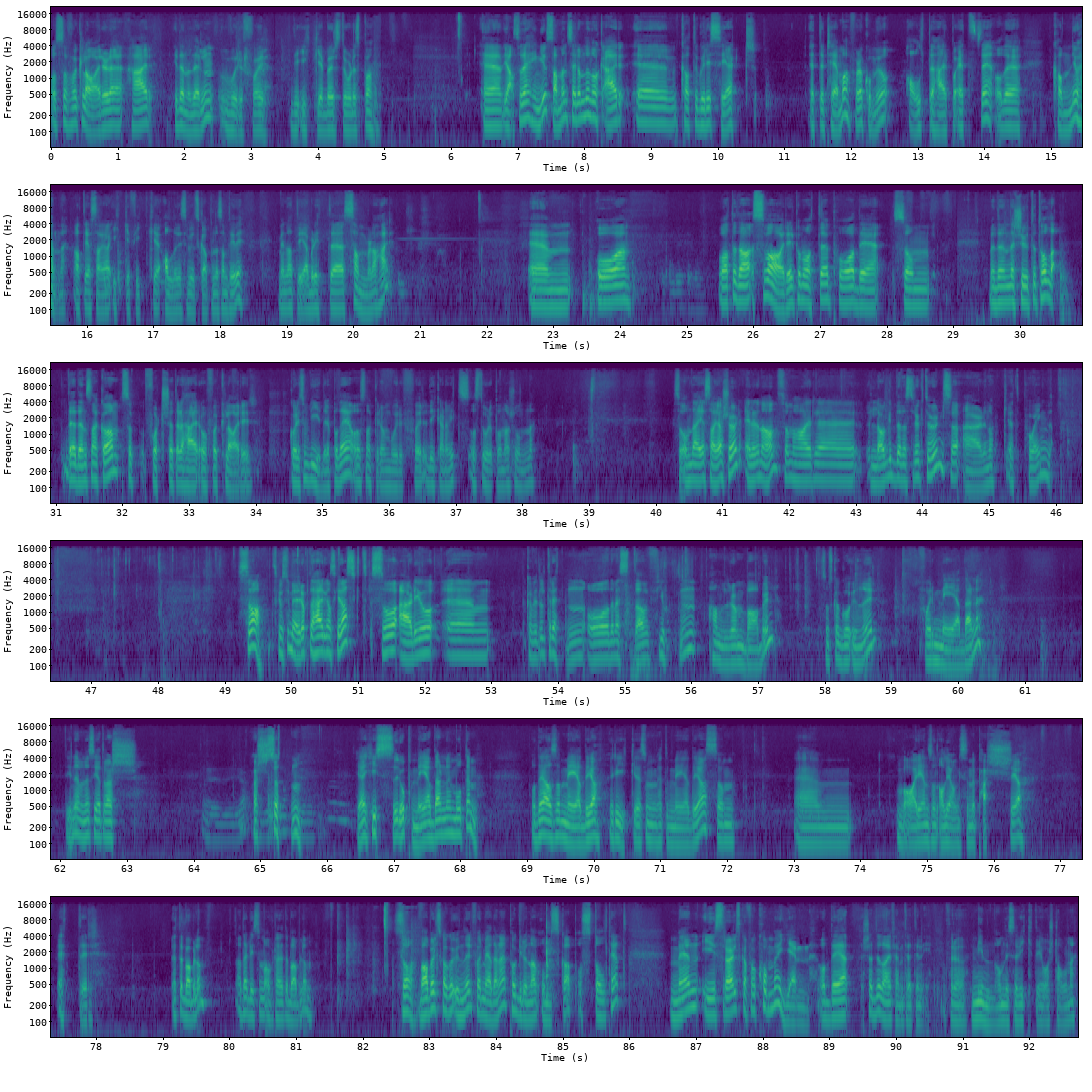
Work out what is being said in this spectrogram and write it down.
og så forklarer det her i denne delen hvorfor de ikke bør stoles på. Eh, ja, Så det henger jo sammen, selv om det nok er eh, kategorisert etter tema. For da kommer jo alt det her på ett sted. Og det kan jo hende at Jesaja ikke fikk alle disse budskapene samtidig, men at de er blitt eh, samla her. Um, og, og, at det da svarer på en måte på det som Med den 7-12, da. Det den snakka om, så fortsetter det her og forklarer Går liksom videre på det og snakker om hvorfor det ikke er noe vits å stole på nasjonene. Så om det er Jesaja sjøl eller en annen som har eh, lagd denne strukturen, så er det nok et poeng, da. Så skal vi summere opp det her ganske raskt. Så er det jo eh, kapittel 13 og det meste av 14 handler om Babel, som skal gå under for mederne. De nevnes i et vers vers 17. Jeg hisser opp mederne mot dem. Og det er altså Media, riket som heter Media, som eh, var i en sånn allianse med Persia etter etter Babylon. At det er de som overtar etter Babylon. Så Babel skal gå under for mederne pga. ondskap og stolthet. Men Israel skal få komme hjem, og det skjedde da i 539. For å minne om disse viktige årstallene.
